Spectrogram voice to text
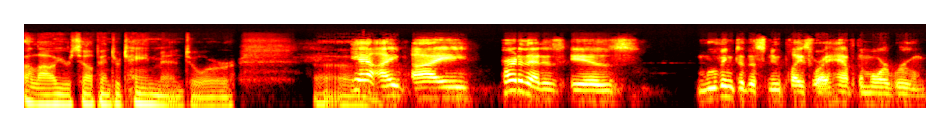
allow yourself entertainment or uh, yeah i i part of that is is moving to this new place where i have the more room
